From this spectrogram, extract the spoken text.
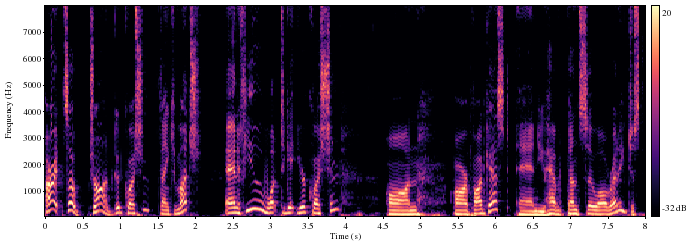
All right, so Sean, good question. Thank you much. And if you want to get your question on our podcast and you haven't done so already, just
